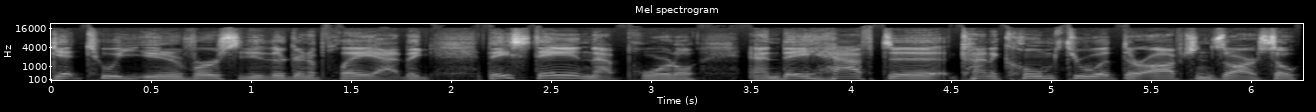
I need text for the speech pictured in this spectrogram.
get to a university they're going to play at. They, they stay in that portal and they have to kind of comb through what their options are. So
